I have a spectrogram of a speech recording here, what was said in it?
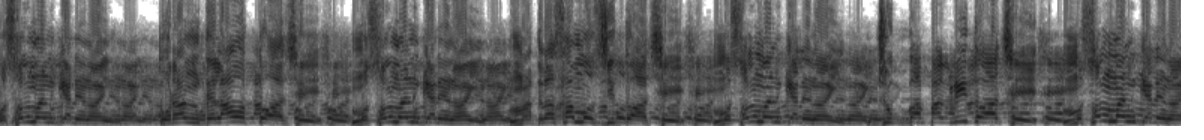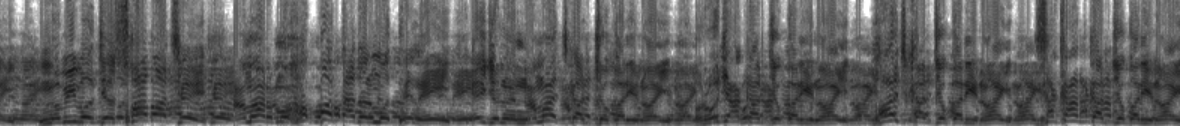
মুসলমান কেন নয়? কোরআন তেলাওয়াত তো আছে। মুসলমান কেন নয়? মাদ্রাসা মসজিদ তো আছে। মুসলমান কেন নয়? জুব্বা পাগড়ি তো আছে। মুসলমান কেন নয়? নবী বলছে, সব আছে। আমার মহব্বত তাদের মধ্যে নেই। এই জন্য নামাজ কার্যকারী নয়, রোজা কার্যকারী নয়, হজ কার্যকারী নয় জাকাত কার্যকারী নয়।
